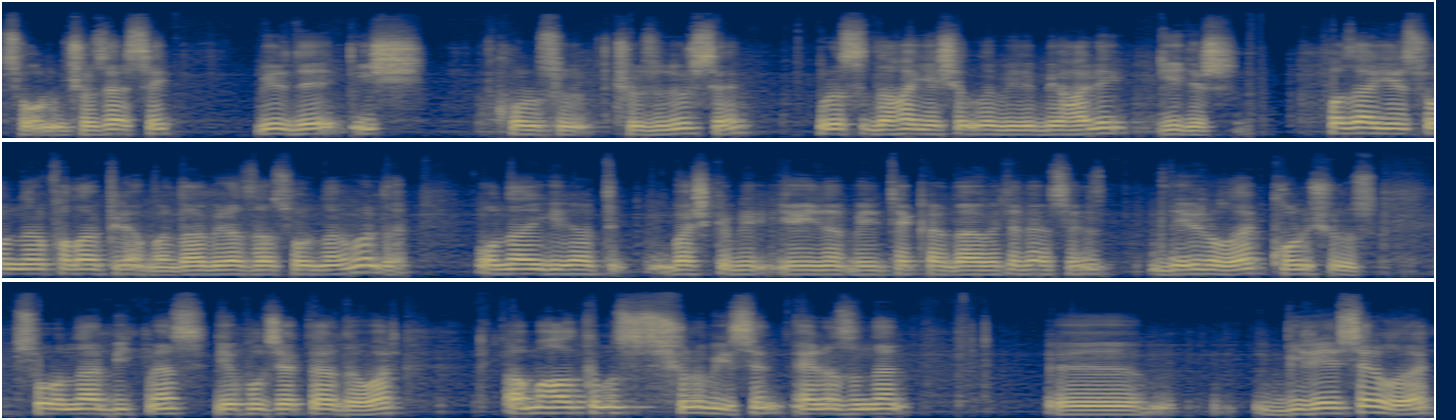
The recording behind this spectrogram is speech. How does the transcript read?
sorunu çözersek bir de iş konusu çözülürse burası daha yaşanılabilir bir hale gelir. Pazar yeri sorunları falan filan var. Daha biraz daha sorunlar var da onlarla ilgili artık başka bir yayına beni tekrar davet ederseniz derin olarak konuşuruz. Sorunlar bitmez. Yapılacaklar da var. Ama halkımız şunu bilsin. En azından e, bireysel olarak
